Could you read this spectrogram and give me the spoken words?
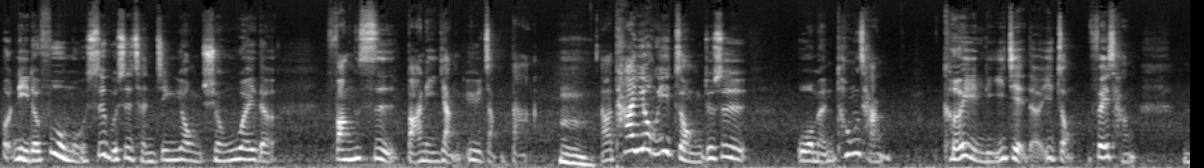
或你的父母是不是曾经用权威的方式把你养育长大，嗯，然后他用一种就是我们通常可以理解的一种非常嗯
